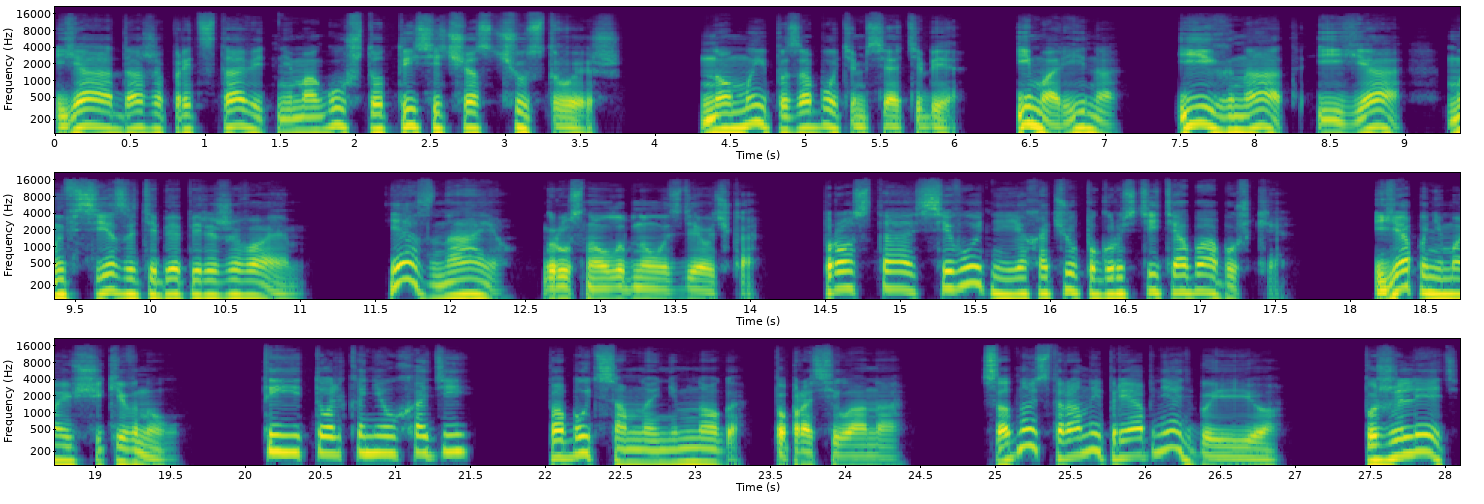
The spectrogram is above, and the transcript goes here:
я даже представить не могу, что ты сейчас чувствуешь. Но мы позаботимся о тебе. И Марина, и Игнат, и я, мы все за тебя переживаем. Я знаю, грустно улыбнулась девочка. Просто сегодня я хочу погрустить о бабушке. Я понимающе кивнул. «Ты только не уходи. Побудь со мной немного», — попросила она. С одной стороны, приобнять бы ее, пожалеть,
